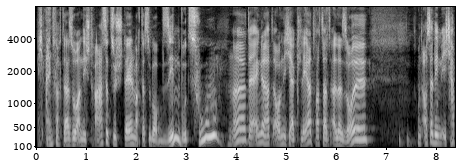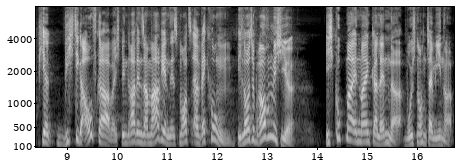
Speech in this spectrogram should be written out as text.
Mich einfach da so an die Straße zu stellen, macht das überhaupt Sinn? Wozu? Ne? Der Engel hat auch nicht erklärt, was das alles soll. Und außerdem, ich habe hier wichtige Aufgabe. Ich bin gerade in Samarien, ist Mordserweckung. Die Leute brauchen mich hier. Ich guck mal in meinen Kalender, wo ich noch einen Termin habe.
